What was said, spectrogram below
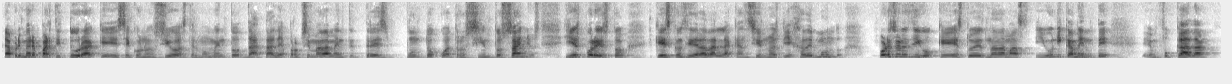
La primera partitura que se conoció hasta el momento data de aproximadamente 3.400 años y es por esto que es considerada la canción más vieja del mundo. Por eso les digo que esto es nada más y únicamente enfocada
